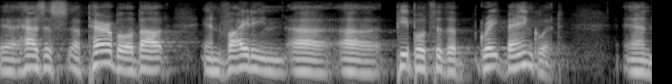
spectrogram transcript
uh, has this uh, parable about inviting uh, people to the great banquet. And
